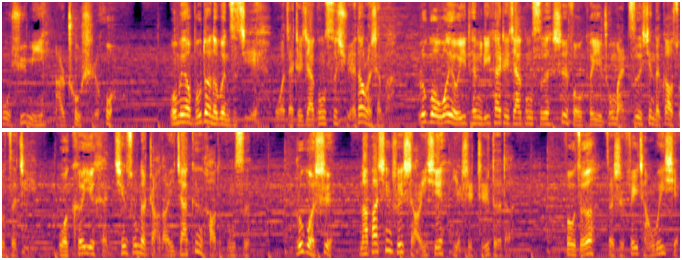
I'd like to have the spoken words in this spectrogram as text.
慕须弥而触实货。我们要不断的问自己：我在这家公司学到了什么？如果我有一天离开这家公司，是否可以充满自信地告诉自己，我可以很轻松地找到一家更好的公司？如果是，哪怕薪水少一些也是值得的；否则，则是非常危险。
